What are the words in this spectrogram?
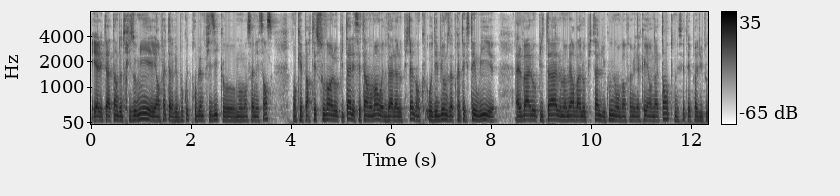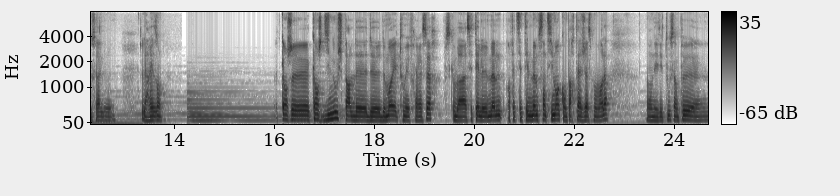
et elle était atteinte de trisomie et en fait elle avait beaucoup de problèmes physiques au moment de sa naissance. Donc elle partait souvent à l'hôpital et c'était un moment où elle devait aller à l'hôpital. Donc au début on nous a prétexté oui elle va à l'hôpital, ma mère va à l'hôpital, du coup nous on va en famille d'accueil en attente, mais c'était pas du tout ça la raison. Quand je quand je dis nous, je parle de, de, de, moi et de tous mes frères et sœurs, parce que bah c'était le même, en fait c'était le même sentiment qu'on partageait à ce moment-là. On était tous un peu, euh,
